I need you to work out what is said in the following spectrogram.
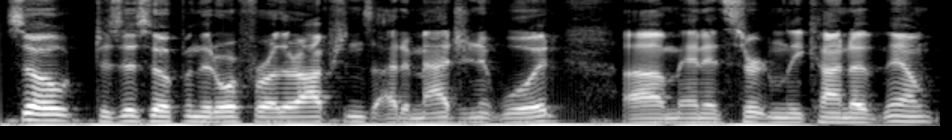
So, does this open the door for other options? I'd imagine it would, um, and it's certainly kind of, you know,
